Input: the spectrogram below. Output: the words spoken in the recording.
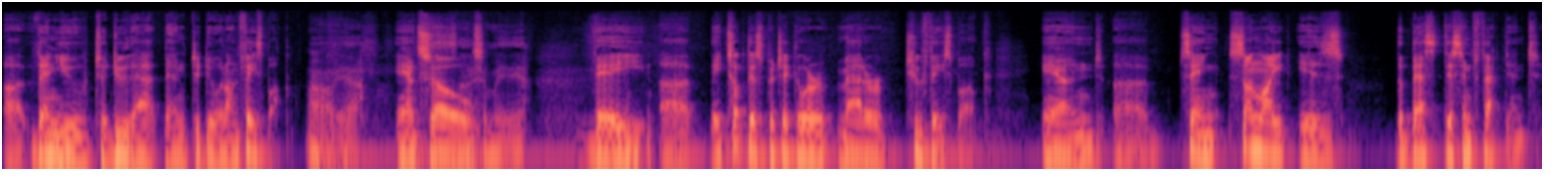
uh, venue to do that than to do it on Facebook? Oh yeah, And so social media. they uh, they took this particular matter to Facebook and uh, saying sunlight is the best disinfectant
